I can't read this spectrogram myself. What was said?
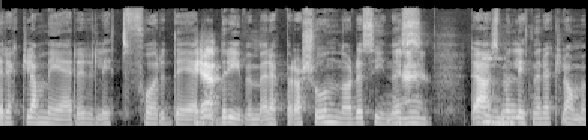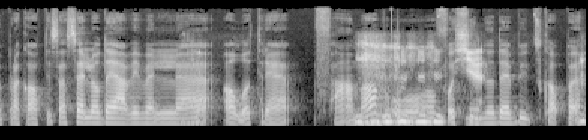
reklamerer litt for det yeah. å drive med reparasjon når det synes. Yeah. Det er som en mm. liten reklameplakat i seg selv, og det er vi vel alle tre fan av å forkynne det budskapet.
